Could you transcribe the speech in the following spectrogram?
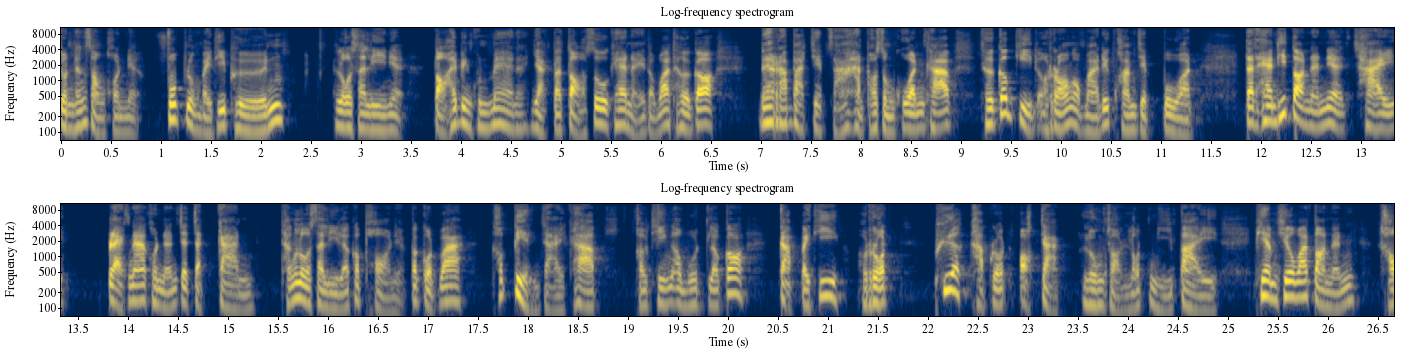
จนทั้งสองคนเนี่ยฟุบลงไปที่พื้น โรซาลีเนี่ยต่อให้เป็นคุณแม่นะอยากจะต่อสู้แค่ไหน แต่ว่าเธอก็ ได้รับบาดเจ็บสาหัสพอสมควรครับ เธอก็กรีดร้องออกมาด้วยความเจ็บปวด แต่แทนที่ตอนนั้นเนี่ยชายแปลกหน้าคนนั้นจะจัดการทั้งโรซาลีแล้วก็พอเนี่ยปรากฏว่าเขาเปลี่ยนใจครับ เขาทิ้งอาวุธแล้วก็กลับไปที่รถเพื่อขับรถออกจากโรงจอดรถหนีไป พี่แอมเชื่อว่าตอนนั้นเขา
